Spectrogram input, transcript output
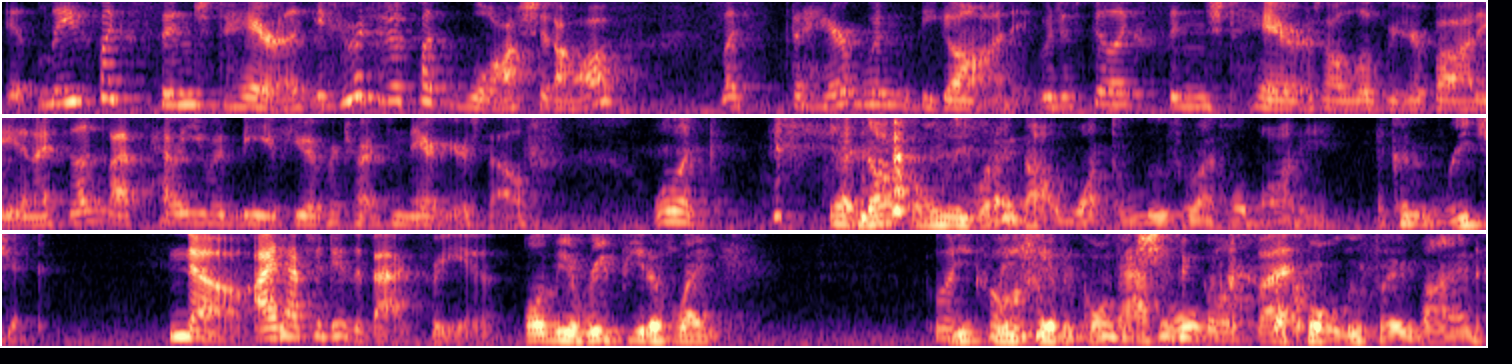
it leaves like singed hair. Like, if you were to just like wash it off. Like the hair wouldn't be gone. It would just be like singed hairs all over your body, and I feel like that's how you would be if you ever tried to nair yourself. Well, like, yeah, not only would I not want to loofah my whole body, I couldn't reach it. No, I'd have to do the back for you. Well, it'd be a repeat of, like, When me, Cole- me shaving Cole's shaving asshole, Cole's but, butt. but Cole loofahing mine.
